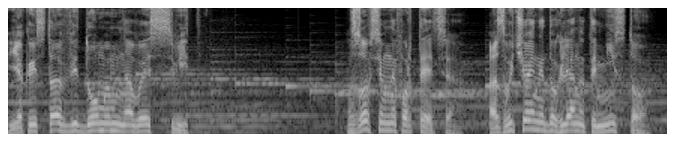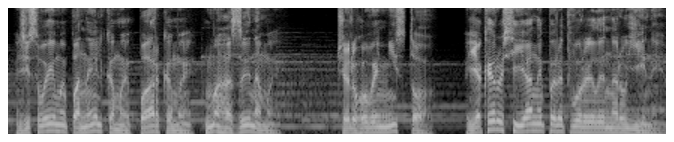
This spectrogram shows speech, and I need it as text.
який став відомим на весь світ. Зовсім не фортеця, а звичайне доглянуте місто зі своїми панельками, парками, магазинами, чергове місто, яке росіяни перетворили на руїни.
